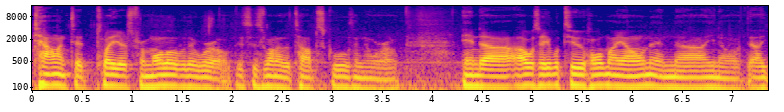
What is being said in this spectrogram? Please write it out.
talented players from all over the world. This is one of the top schools in the world. And uh, I was able to hold my own, and uh, you know, I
